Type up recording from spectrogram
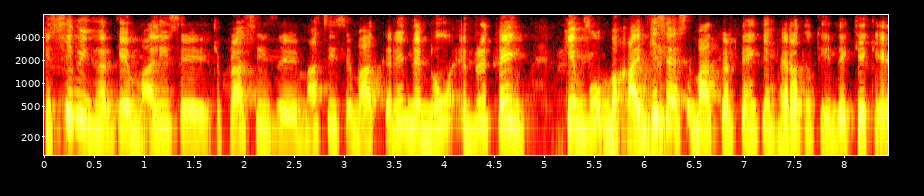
किसी भी घर के माली से चपरासी से मासी से बात करें दे नो एवरीथिंग कि वो बाकायदगी से ऐसे बात करते हैं कि हैरत होती है देख के कि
